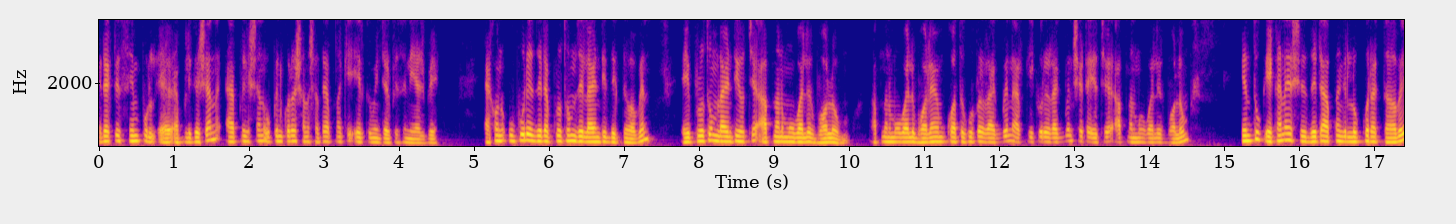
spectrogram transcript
এটা একটি সিম্পল অ্যাপ্লিকেশন। অ্যাপ্লিকেশন ওপেন করার সাথে, সাথে আপনাকে এরকম ইন্টারফেসে নিয়ে আসবে। এখন উপরে যেটা ১ম যে লাইনটি দেখতে পাবেন, এই ১ম লাইনটি হচ্ছে আপনার মোবাইলের ভলিউম। আপনার মোবাইলের ভলিউম কত করে রাখবেন আর কি করে রাখবেন সেটা হচ্ছে আপনার মোবাইলের ভলিউম। কিন্তু এখানে যেটা আপনাকে লক্ষ্য রাখতে হবে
